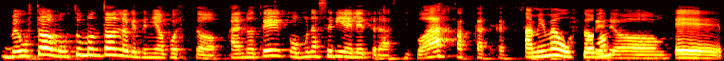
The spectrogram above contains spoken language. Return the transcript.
me gustó, me gustó un montón lo que tenía puesto. Anoté como una serie de letras, tipo, ah, ja, ja, ja, ja, A mí me gustó. Pero Eh,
